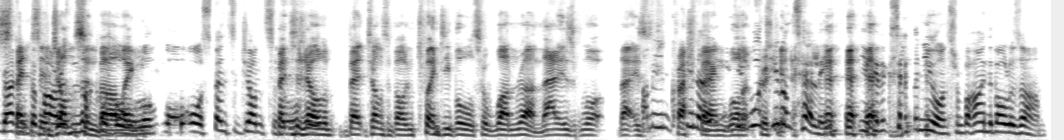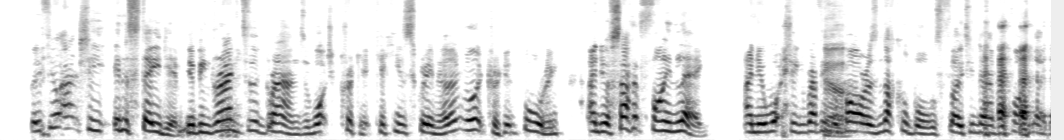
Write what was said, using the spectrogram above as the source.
Spencer Johnson bowling or, or, or, Spencer Johnson. Spencer or, Johnson bowling twenty balls for one run. That is what that is. I mean, crash you know, bang. Watch it on telly, you can accept the nuance from behind the bowler's arm. But if you're actually in a stadium, you've been dragged to the grounds and watch cricket, kicking and screaming. I don't like cricket, boring. And you're sat at fine leg and you're watching Ravi Bopara's knuckleballs floating down from fine leg.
